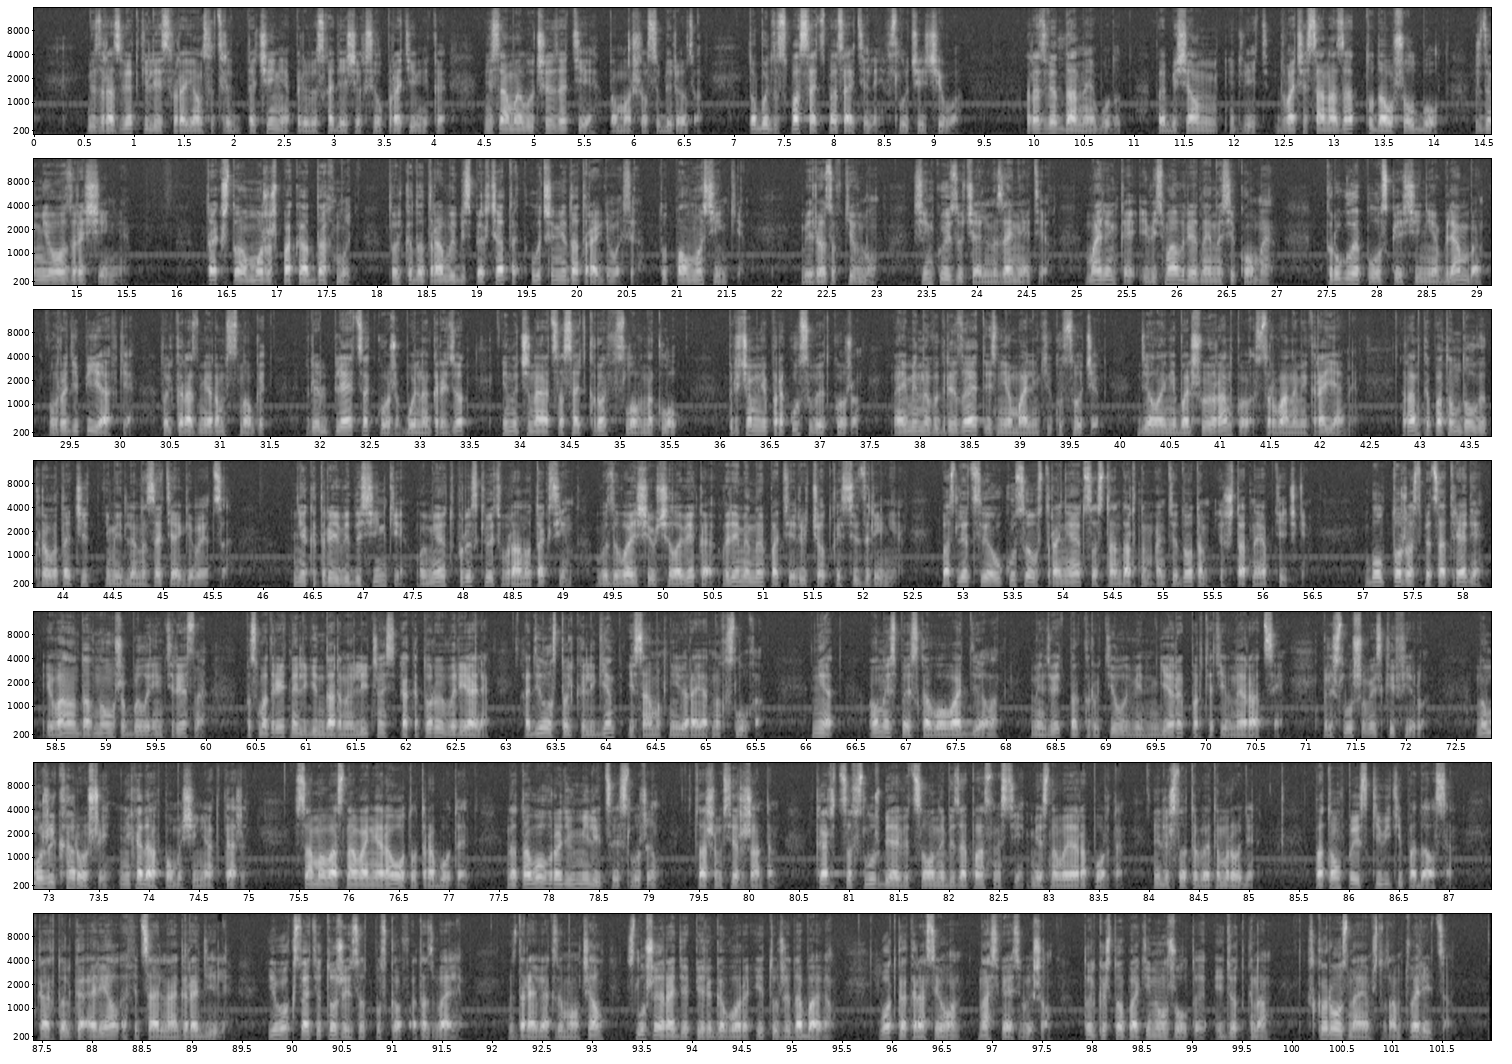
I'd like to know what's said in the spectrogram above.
Без разведки лезть в район сосредоточения превосходящих сил противника не самая лучшая затея, поморщился Береза. То будет спасать спасателей, в случае чего. Разведданные будут, пообещал Медведь. Два часа назад туда ушел Болт. Ждем его возвращения. Так что можешь пока отдохнуть. Только до травы без перчаток лучше не дотрагивайся. Тут полно синьки. Березов кивнул. Синьку изучали на занятиях. Маленькая и весьма вредная насекомая. Круглая плоская синяя блямба, вроде пиявки, только размером с ноготь. Прилепляется к коже, больно грызет и начинает сосать кровь, словно клоп. Причем не прокусывает кожу, а именно выгрызает из нее маленький кусочек, делая небольшую ранку с рваными краями. Ранка потом долго кровоточит и медленно затягивается. Некоторые виды синьки умеют впрыскивать в рану токсин, вызывающий у человека временную потерю четкости зрения. Последствия укуса устраняются стандартным антидотом из штатной аптечки. Болт тоже в спецотряде, Ивану давно уже было интересно посмотреть на легендарную личность, о которой в реале ходило столько легенд и самых невероятных слухов. Нет, он из поискового отдела. Медведь прокрутил венгеры портативной рации, прислушиваясь к эфиру. Но мужик хороший, никогда в помощи не откажет. С самого основания РАО тут работает. До того вроде в милиции служил, старшим сержантом. Кажется, в службе авиационной безопасности местного аэропорта или что-то в этом роде. Потом в поисковики подался. Как только Ареал официально огородили. Его, кстати, тоже из отпусков отозвали. Здоровяк замолчал, слушая радиопереговоры, и тут же добавил. Вот как раз и он, на связь вышел. Только что покинул желтую, идет к нам. Скоро узнаем, что там творится.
